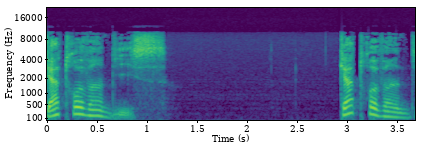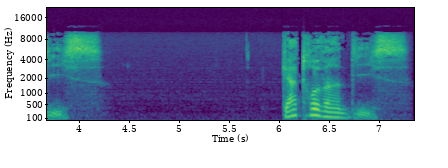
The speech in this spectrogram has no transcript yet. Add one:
quatre-vingt-dix, quatre-vingt-dix, quatre-vingt-dix,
